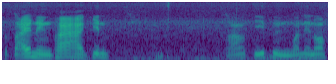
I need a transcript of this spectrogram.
สไตล์หนึ่งพาหากิน พามาตีผึ่งวันนี้เนาะ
